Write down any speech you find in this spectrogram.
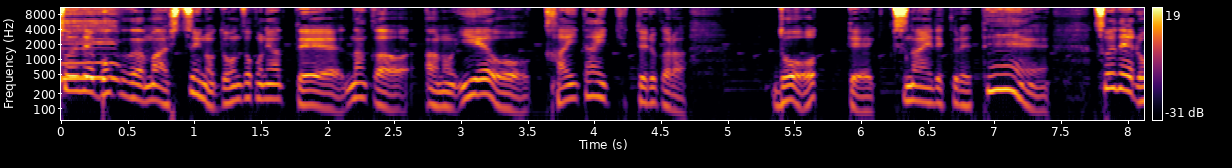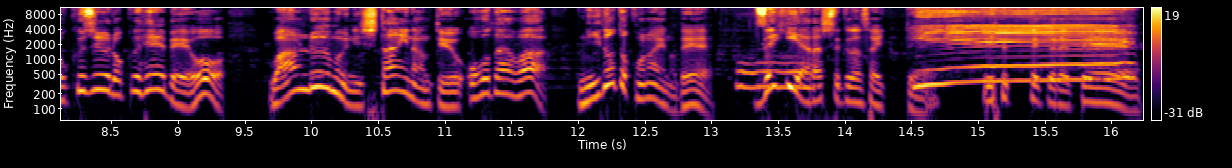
それで僕がまあ失意のどん底にあって、なんか、あの、家を買いたいって言ってるから、どう？って繋いでくれて、それで66平米をワンルームにしたいなんていうオーダーは二度と来ないのでぜひやらせてくださいって言ってくれて、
